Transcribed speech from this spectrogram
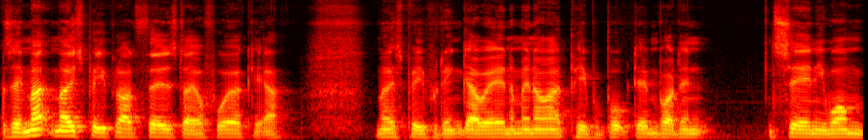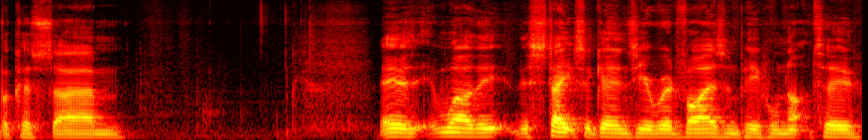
As say, most people had Thursday off work here. Most people didn't go in. I mean, I had people booked in, but I didn't see anyone because um, was, well, the the states of Guernsey were advising people not to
